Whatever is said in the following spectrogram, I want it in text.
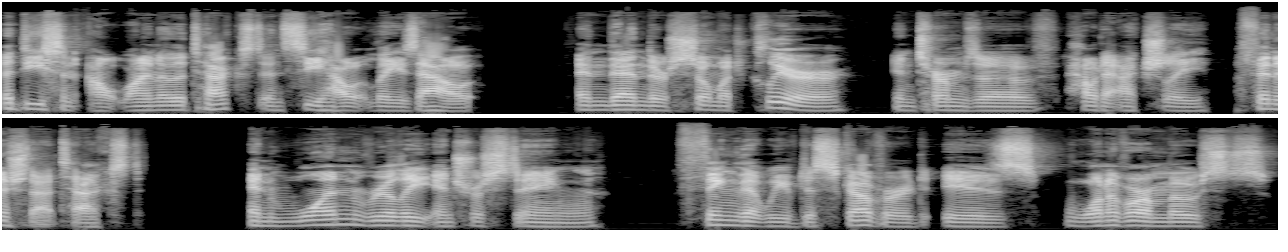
a decent outline of the text and see how it lays out. And then they're so much clearer in terms of how to actually finish that text. And one really interesting thing that we've discovered is one of our most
